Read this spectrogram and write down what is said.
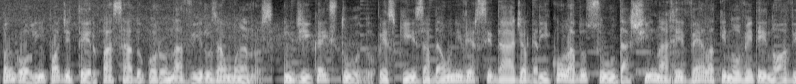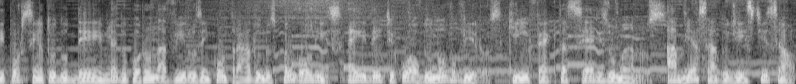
Pangolim pode ter passado coronavírus a humanos, indica estudo. Pesquisa da Universidade Agrícola do Sul da China revela que 99% do DNA do coronavírus encontrado nos pangolins é idêntico ao do novo vírus que infecta seres humanos. Ameaçado de extinção,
